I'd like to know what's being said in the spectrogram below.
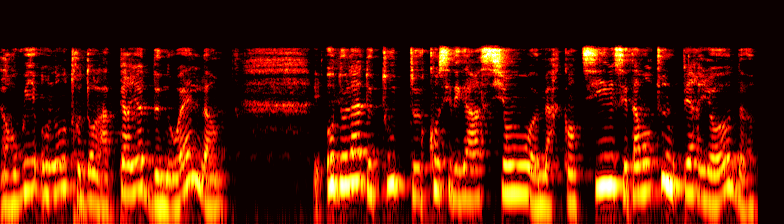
Alors oui, on entre dans la période de Noël. Et au-delà de toute considération mercantile, c'est avant tout une période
